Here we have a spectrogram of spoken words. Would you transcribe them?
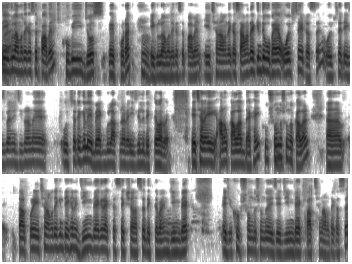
তো এগুলো আমাদের কাছে পাবেন খুবই জোস প্রোডাক্ট এগুলো আমাদের কাছে পাবেন। এছাড়া আমাদের কাছে আমাদের কিন্তু ভাইয়া ওয়েবসাইট আছে ওয়েবসাইট এক্সবানি জিরোনে ওয়েবসাইটে গেলে এই ব্যাগগুলো আপনারা ইজিলি দেখতে পারবেন। এছাড়া এই আরও কালার দেখাই খুব সুন্দর সুন্দর কালার তারপরে এছাড়া আমাদের কিন্তু এখানে জিম ব্যাগের একটা সেকশন আছে দেখতে পারেন জিম ব্যাগ এই যে খুব সুন্দর সুন্দর এই যে জিম ব্যাগ পাচ্ছেন আমাদের কাছে।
